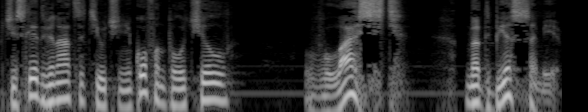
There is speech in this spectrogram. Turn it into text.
В числе двенадцати учеников он получил власть над бесами.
